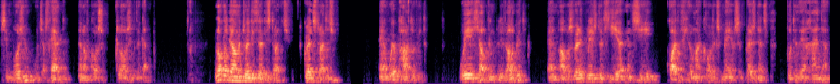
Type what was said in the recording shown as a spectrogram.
symposium we just had, and of course, closing the gap. Local Government 2030 Strategy, great strategy, and we're part of it. We're helping to develop it, and I was very pleased to hear and see quite a few of my colleagues, mayors and presidents, putting their hand up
